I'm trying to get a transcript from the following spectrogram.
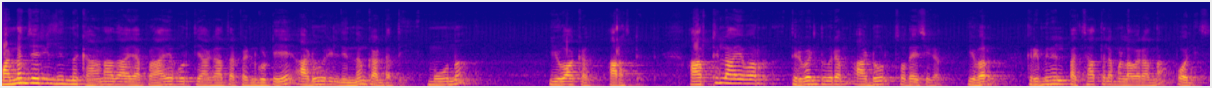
മണ്ണഞ്ചേരിയിൽ നിന്ന് കാണാതായ പ്രായപൂർത്തിയാകാത്ത പെൺകുട്ടിയെ അടൂരിൽ നിന്നും കണ്ടെത്തി. മൂന്ന് യുവാക്കൾ അറസ്റ്റിൽ അറസ്റ്റിലായവർ തിരുവനന്തപുരം അടൂർ സ്വദേശികൾ. ഇവർ ക്രിമിനൽ പശ്ചാത്തലമുള്ളവരെന്ന പോലീസ്.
